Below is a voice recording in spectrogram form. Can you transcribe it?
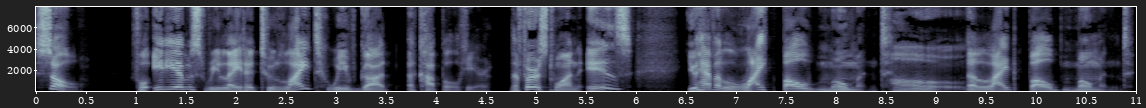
So for idioms related to light, we've got a couple here. The first one is you have a light bulb moment. Oh. A light bulb moment.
